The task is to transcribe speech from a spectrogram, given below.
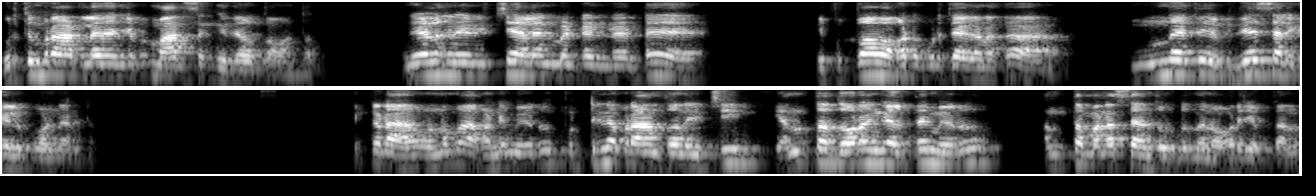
గుర్తింపు రావట్లేదని చెప్పి మానసికంగా ఇది అవుతా ఉంటాం వీళ్ళకి నేను ఇచ్చే అలైన్మెంట్ ఏంటంటే ఈ పుబ్బా ఒకటి పుడితే గనక ముందైతే విదేశాలకు వెళ్ళిపోండి అంటారు ఇక్కడ ఉండమాకండి మీరు పుట్టిన ప్రాంతం నుంచి ఎంత దూరం వెళ్తే మీరు అంత మనశ్శాంతి ఉంటుందని ఒకటి చెప్తాను.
